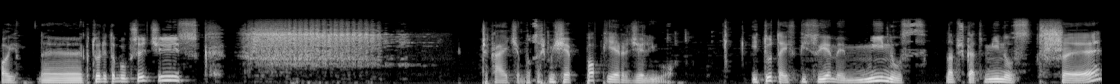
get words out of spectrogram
oj, y, który to był przycisk? Czekajcie, bo coś mi się popierdzieliło. I tutaj wpisujemy minus, na przykład minus 3.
